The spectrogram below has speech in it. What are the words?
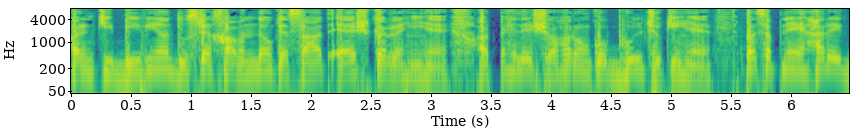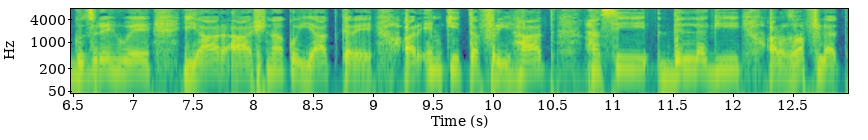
اور ان کی بیویاں دوسرے خاوندوں کے ساتھ عیش کر رہی ہیں اور پہلے شوہروں کو بھول چکی ہیں۔ بس اپنے ہر ایک گزرے ہوئے یار آشنا کو یاد کرے اور ان کی تفریحات، ہنسی، دل لگی اور غفلت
